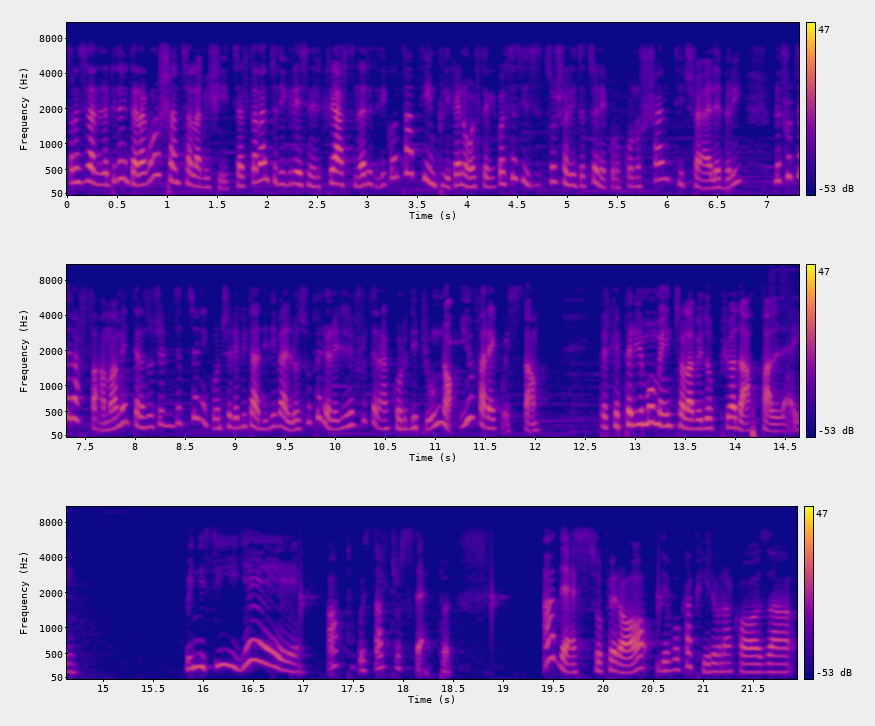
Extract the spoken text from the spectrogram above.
transitare rapidamente dalla conoscenza all'amicizia. Il talento di Gracie nel crearsi una rete di contatti implica inoltre che qualsiasi socializzazione con conoscenti celebri le frutterà fama, mentre la socializzazione con celebrità di livello superiore gliene frutterà ancora di più. No, io farei questa, perché per il momento la vedo più adatta a lei. Quindi sì, yeah! Fatto quest'altro step. Adesso però devo capire una cosa.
